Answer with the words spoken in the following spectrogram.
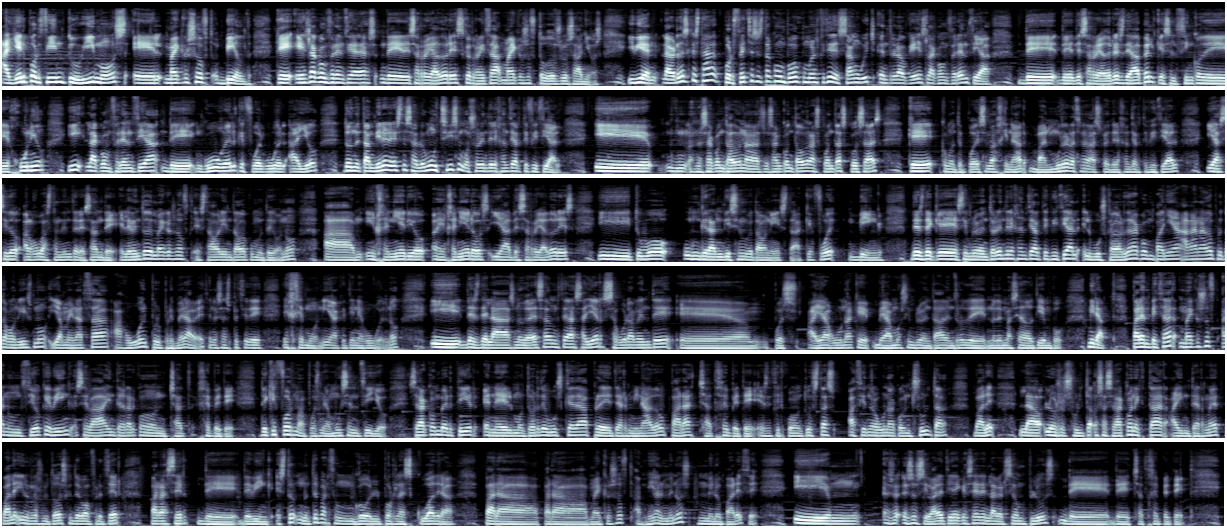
Ayer por fin tuvimos el Microsoft Build, que es la conferencia de desarrolladores que organiza Microsoft todos los años. Y bien, la verdad es que está, por fechas, está como un poco como una especie de sándwich entre lo que es la conferencia de, desarrolladores de Apple, que es el 5 de junio, y la conferencia de Google, que fue el Google I.O., donde también en este se habló muchísimo sobre inteligencia artificial. Y nos, contado unas, nos han contado unas cuantas cosas que, como te puedes imaginar, van muy relacionadas con la inteligencia artificial y ha sido algo bastante interesante. El evento de Microsoft está orientado, como te digo, ¿no? a, ingeniero, a ingenieros y a desarrolladores y tuvo un grandísimo protagonista, que fue Bing. Desde que se implementó la inteligencia artificial, el buscador de la compañía ha ganado protagonismo y amenaza a Google por primera vez en esa especie de hegemonía que tiene Google, ¿no? Y desde las novedades anunciadas ayer, seguramente eh, pues hay alguna que veamos implementada dentro de no demasiado tiempo. Mira, para empezar, Microsoft anunció que Bing se va a integrar con ChatGPT. ¿De qué forma? Pues mira, muy sencillo. Se va a convertir en el motor de búsqueda predeterminado para ChatGPT. Es decir, cuando tú estás haciendo alguna consulta, ¿vale? los resultados, o sea, se va a conectar a internet, ¿vale? Y los resultados que te va a ofrecer van a ser de, de Bing. ¿Esto no te parece un gol por la escuadra para, para Microsoft? A mí al menos me lo parece. Y eso, sí, ¿vale? Tiene que ser en la versión Plus de, ChatGPT.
